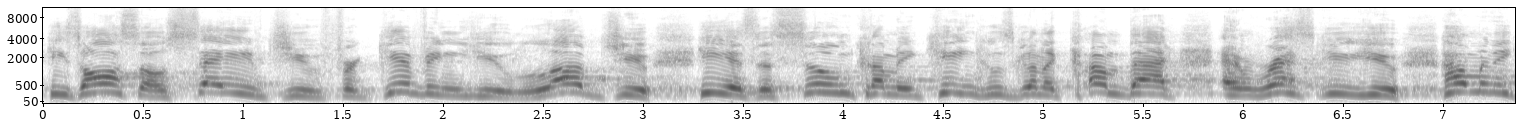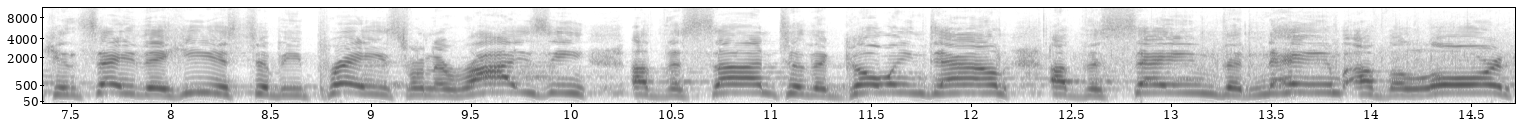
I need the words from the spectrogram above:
He's also saved you, forgiven you, loved you. He is a soon coming King who's going to come back and rescue you. How many can say that He is to be praised from the rising of the sun to the going down of the same. The name of the Lord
